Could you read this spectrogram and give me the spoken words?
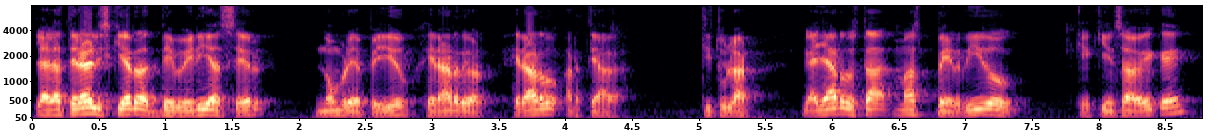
La lateral izquierda debería ser, nombre y apellido, Gerardo, Gerardo Arteaga, titular. Gallardo está más perdido que quién sabe qué.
